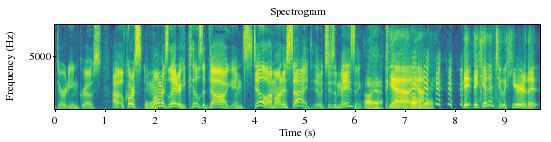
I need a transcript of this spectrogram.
dirty and gross. Uh, of course, Yeah. moments later he kills a dog, and still I'm on his side, which is amazing. oh yeah Yeah, Oh, yeah. yeah. they they get into it here that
